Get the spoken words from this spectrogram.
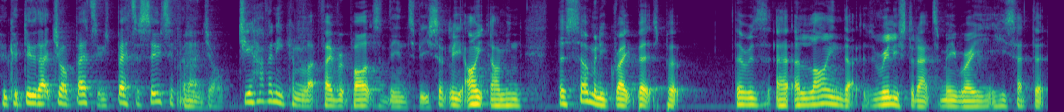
who could do that job better, who's better suited for that hmm. job. Do you have any kind of like favourite parts of the interview? Certainly, I, I mean, there's so many great bits, but there was a, a line that really stood out to me where he, he, said that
